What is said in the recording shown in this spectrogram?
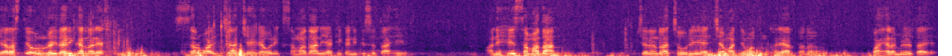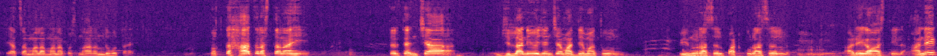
या रस्त्यावरून रहदारी करणारे असतील सर्वांच्या चेहऱ्यावर एक समाधान या ठिकाणी दिसत आहे. आणि हे समाधान चरणराज चौरे यांच्या माध्यमातून खऱ्या अर्थानं पाहायला मिळत आहे याचा मला मनापासून आनंद होत आहे. फक्त हाच रस्ता नाही तर त्यांच्या जिल्हा नियोजनच्या माध्यमातून पेनूर असेल पाटकूर असेल आडेगाव असतील अनेक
